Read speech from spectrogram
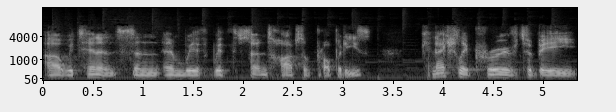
uh, with tenants and, and with, with certain types of properties can actually prove to be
